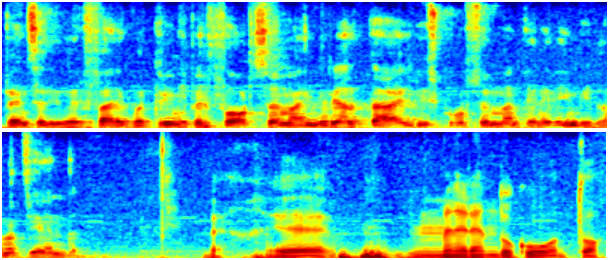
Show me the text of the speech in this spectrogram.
pensa di dover fare quattrini per forza, ma in realtà il discorso è mantenere in vita un'azienda. Beh, eh, me ne rendo conto.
